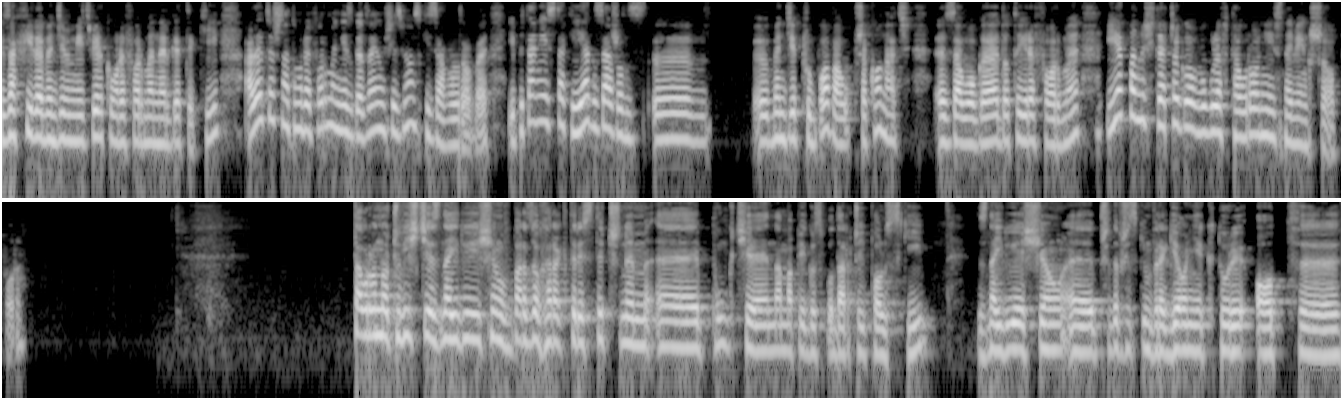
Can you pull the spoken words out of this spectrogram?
za chwilę będziemy mieć wielką reformę energetyki, ale też na tą reformę nie zgadzają się związki zawodowe. I pytanie jest takie, jak zarząd y, y, będzie próbował przekonać e, załogę do tej reformy i jak Pan myśli, dlaczego w ogóle w Tauronie jest największy opór? Tauron oczywiście znajduje się w bardzo charakterystycznym e, punkcie na mapie gospodarczej Polski. Znajduje się e, przede wszystkim w regionie, który od e,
